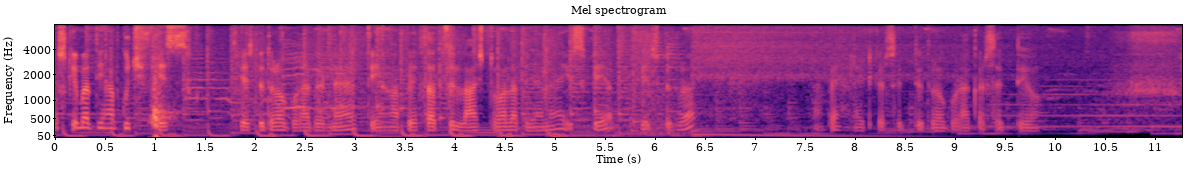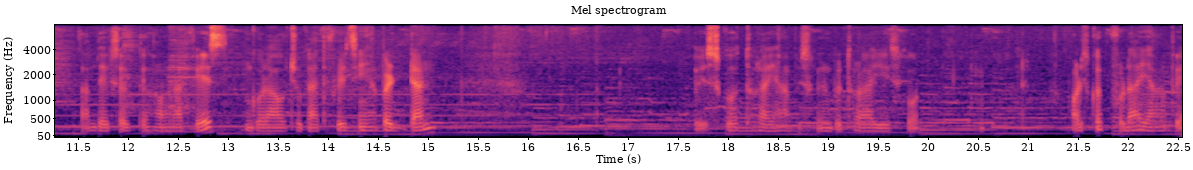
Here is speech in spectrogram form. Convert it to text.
उसके बाद यहाँ कुछ फेस फेस पे थोड़ा गोरा करना है तो यहाँ पे सबसे लास्ट वाला पे जाना है, इस पे फेस पे थोड़ा, यहाँ पे हाईलाइट कर सकते हो, थोड़ा गोरा कर सकते हो। तो आप देख सकते हो हमारा फेस गोरा हो चुका है तो फिर से यहाँ पर डन इसको थोड़ा यहाँ पे स्क्रीन पर थोड़ा ये इसको, और इसको थोड़ा यहाँ पे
